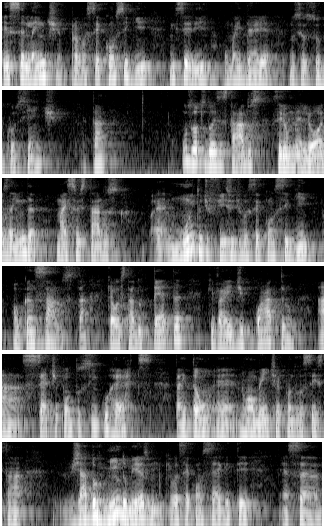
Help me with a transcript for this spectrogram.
excelente para você conseguir inserir uma ideia no seu subconsciente, tá? Os outros dois estados seriam melhores ainda, mas são estados é muito difícil de você conseguir alcançá-los, tá? que é o estado teta, que vai de 4 a 7.5 Hz. Tá? Então, é, normalmente é quando você está já dormindo mesmo que você consegue ter essa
